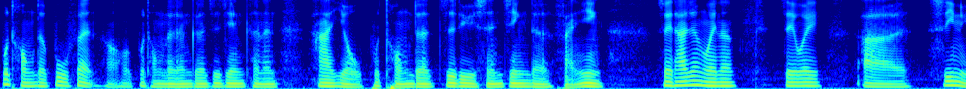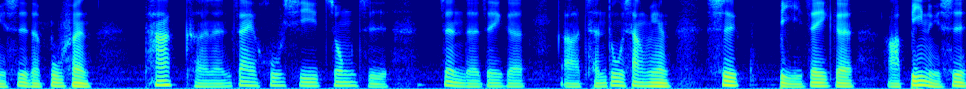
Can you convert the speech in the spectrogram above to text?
不同的部分啊，或不同的人格之间，可能他有不同的自律神经的反应，所以他认为呢，这位呃 C 女士的部分。他可能在呼吸中止症的这个啊程度上面，是比这个啊 B 女士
